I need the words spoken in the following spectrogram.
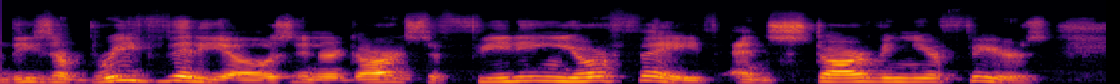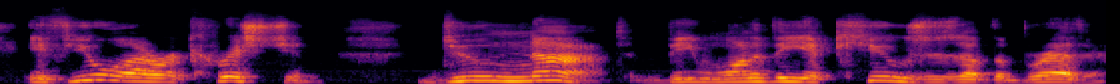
these are brief videos in regards to feeding your faith and starving your fears. If you are a Christian, do not be one of the accusers of the brethren.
